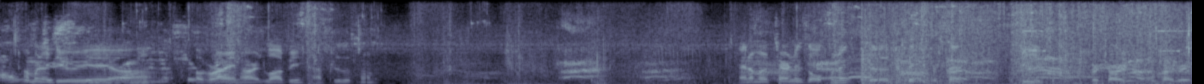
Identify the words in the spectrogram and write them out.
I'm gonna do a, uh, a Reinhardt lobby after this one. And I'm gonna turn his ultimate to 50% speed for charge, charge rate.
